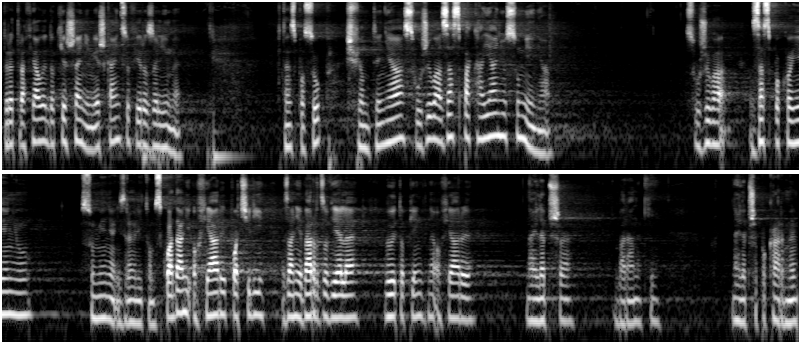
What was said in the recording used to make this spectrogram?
które trafiały do kieszeni mieszkańców Jerozolimy. W ten sposób świątynia służyła zaspokajaniu sumienia, służyła zaspokojeniu sumienia Izraelitom. Składali ofiary, płacili za nie bardzo wiele. Były to piękne ofiary, najlepsze baranki, najlepsze pokarmy.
